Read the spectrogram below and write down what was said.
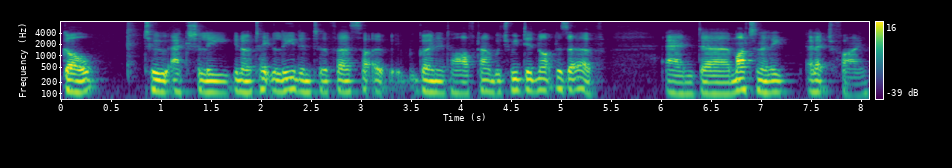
goal to actually, you know, take the lead into the first uh, going into half time, which we did not deserve. And uh, Martinelli electrifying,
